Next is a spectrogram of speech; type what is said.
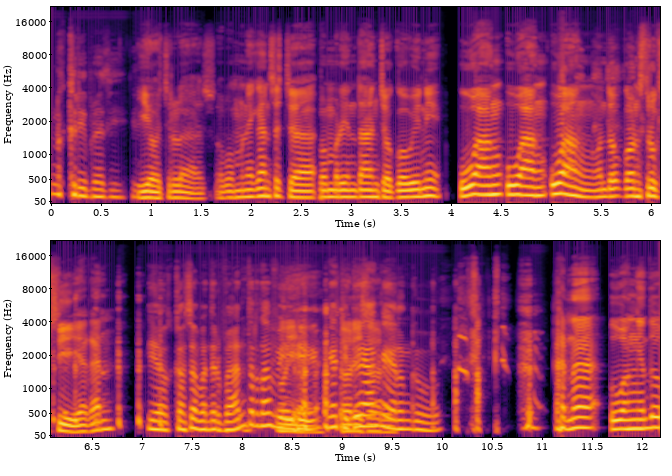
negeri berarti. Iya jelas. Apa kan sejak pemerintahan Jokowi ini uang uang uang untuk konstruksi ya kan? Ya, gak usah banter-banter tapi Oh iya, ngeditnya angel engko. Karena uang itu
